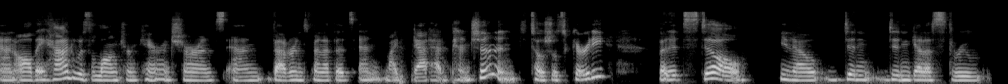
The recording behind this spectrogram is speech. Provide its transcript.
And all they had was the long term care insurance and veterans benefits. And my dad had pension and social security, but it still, you know, didn't didn't get us through,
